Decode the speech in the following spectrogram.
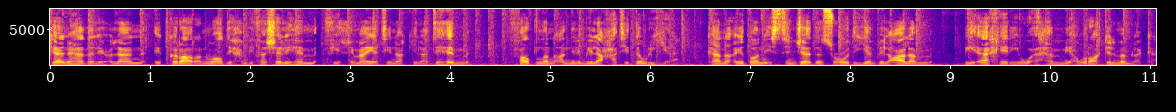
كان هذا الإعلان إقرارا واضحا بفشلهم في حماية ناقلاتهم فضلا عن الملاحة الدولية. كان أيضا استنجادا سعوديا بالعالم بآخر وأهم أوراق المملكة.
